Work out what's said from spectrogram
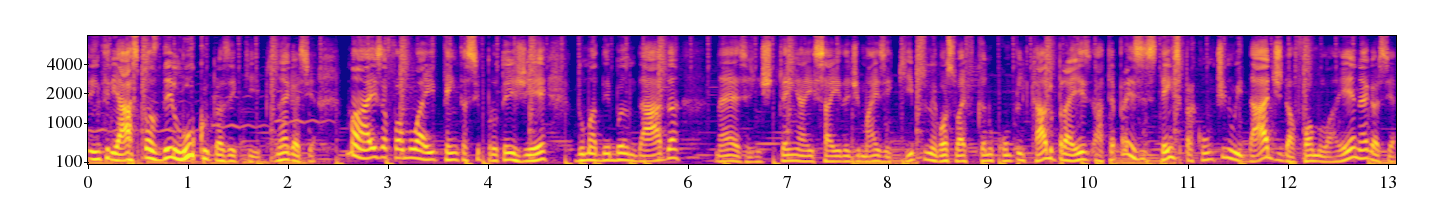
entre aspas, de lucro para as equipes, né, Garcia? Mas a Fórmula E tenta se proteger de uma debandada né? Se a gente tem aí saída de mais equipes, o negócio vai ficando complicado para até para existência, para continuidade da Fórmula E, né, Garcia?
